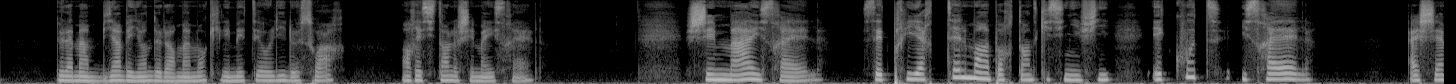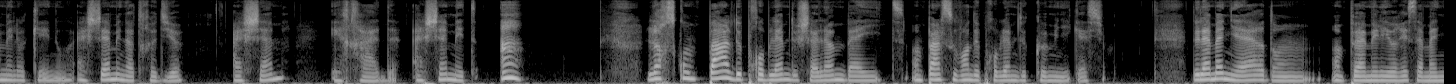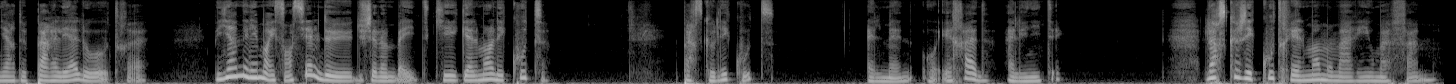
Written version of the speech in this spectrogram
de la main bienveillante de leur maman qui les mettait au lit le soir en récitant le schéma Israël. Schéma Israël, cette prière tellement importante qui signifie Écoute Israël. Hachem Elokeinu, Hachem est notre Dieu. Hachem est Rad, Hachem est un. Lorsqu'on parle de problèmes de shalom baït, on parle souvent de problèmes de communication, de la manière dont on peut améliorer sa manière de parler à l'autre. Mais il y a un élément essentiel du shalom baït qui est également l'écoute. Parce que l'écoute, elle mène au Echad, à l'unité. Lorsque j'écoute réellement mon mari ou ma femme,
